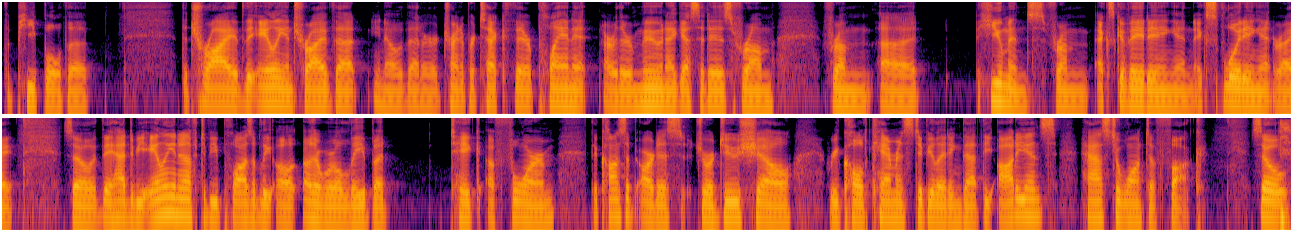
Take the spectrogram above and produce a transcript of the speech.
the people, the the tribe, the alien tribe that you know that are trying to protect their planet or their moon, I guess it is, from from uh, humans from excavating and exploiting it, right? So they had to be alien enough to be plausibly otherworldly, but take a form. The concept artist Jordu Schell recalled Cameron stipulating that the audience has to want to fuck. So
